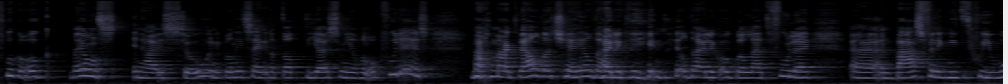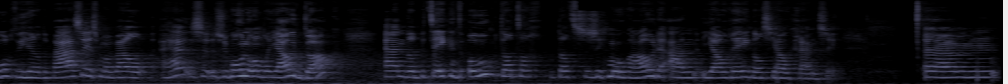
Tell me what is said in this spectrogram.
vroeger ook bij ons in huis zo. En ik wil niet zeggen dat dat de juiste manier van opvoeden is. Maar het maakt wel dat je heel duidelijk, heel duidelijk ook wel laat voelen. Uh, en baas vind ik niet het goede woord, wie hier de baas is. Maar wel, hè, ze, ze wonen onder jouw dak. En dat betekent ook dat, er, dat ze zich mogen houden aan jouw regels, jouw grenzen. Um,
